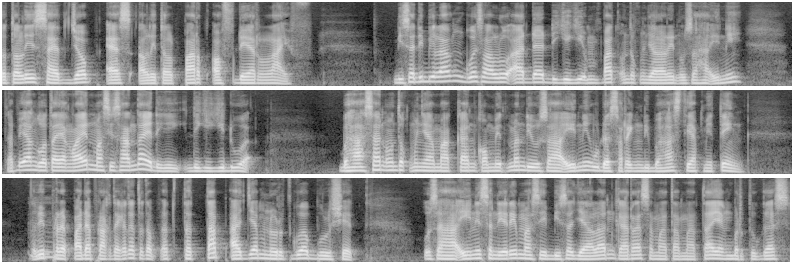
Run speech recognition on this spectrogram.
totally side job as a little part of their life. Bisa dibilang gue selalu ada di gigi 4 untuk ngejalanin usaha ini, tapi anggota yang lain masih santai di, di gigi 2. Bahasan untuk menyamakan komitmen di usaha ini udah sering dibahas tiap meeting. Tapi pre- pada prakteknya tetap tetap aja menurut gua bullshit. Usaha ini sendiri masih bisa jalan karena semata-mata yang bertugas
